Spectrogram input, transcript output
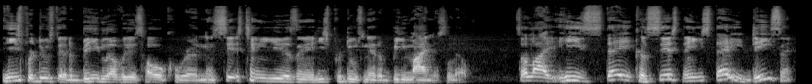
he's produced at a B level his whole career, and then 16 years in, he's producing at a B minus level. So like he stayed consistent, he stayed decent,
